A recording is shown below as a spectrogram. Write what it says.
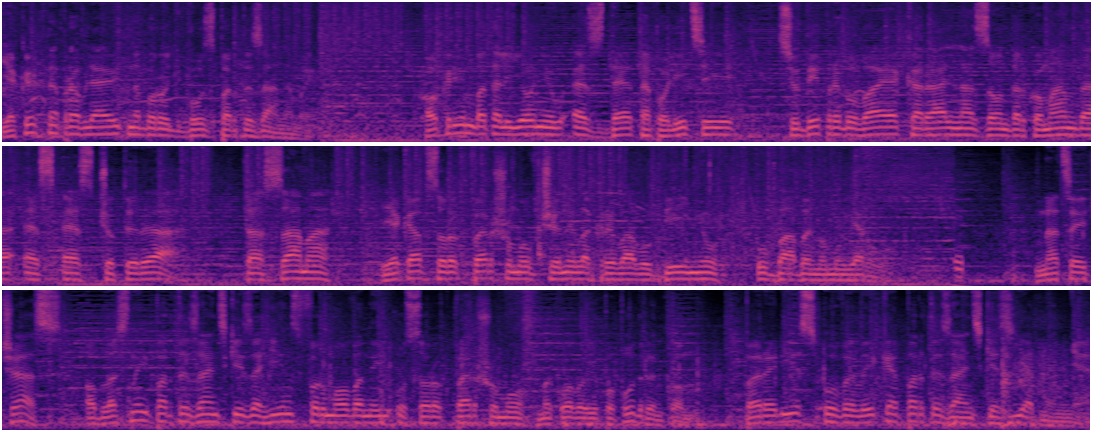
яких направляють на боротьбу з партизанами. Окрім батальйонів СД та поліції, сюди прибуває каральна зондеркоманда СС-4А, та сама, яка в 41-му вчинила криваву бійню у Бабиному Яру. На цей час обласний партизанський загін, сформований у 41-му Миколою Попудренком, переріс у велике партизанське з'єднання.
